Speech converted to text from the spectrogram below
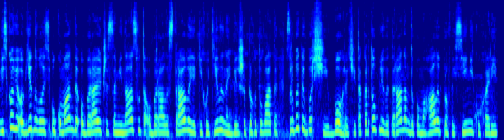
Військові об'єднувались у команди, обираючи самі назву та обирали страви, які хотіли найбільше приготувати. Зробити борщі, бограчі та картоплі ветеранам допомагали професійні кухарі.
